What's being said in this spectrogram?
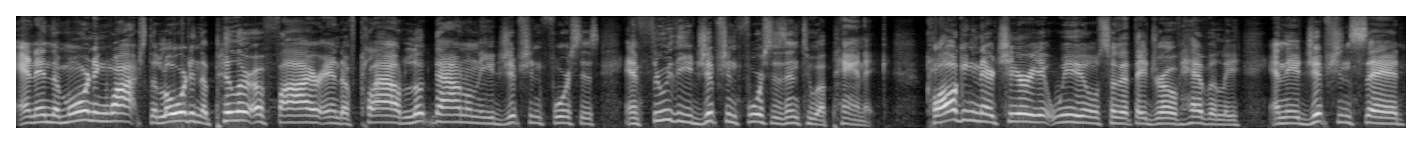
And in the morning watch, the Lord in the pillar of fire and of cloud looked down on the Egyptian forces and threw the Egyptian forces into a panic, clogging their chariot wheels so that they drove heavily. And the Egyptians said,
